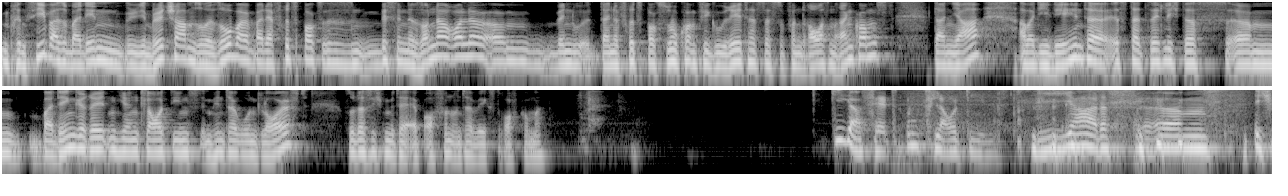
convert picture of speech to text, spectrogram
im Prinzip, also bei denen, die den Bridge haben, sowieso, bei, bei der Fritzbox ist es ein bisschen eine Sonderrolle. Ähm, wenn du deine Fritzbox so konfiguriert hast, dass du von draußen rankommst, dann ja. Aber die Idee hinter ist tatsächlich, dass ähm, bei den Geräten hier ein Cloud-Dienst im Hintergrund läuft, so dass ich mit der App auch von unterwegs drauf komme. Gigaset und Cloud-Dienst. Ja, das, ähm, ich,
